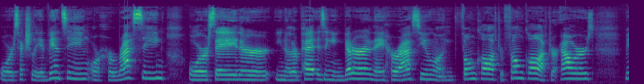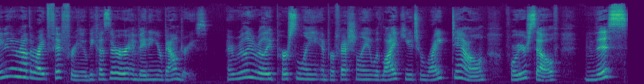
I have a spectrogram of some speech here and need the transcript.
or sexually advancing or harassing or say their you know their pet isn't getting better and they harass you on phone call after phone call after hours maybe they're not the right fit for you because they're invading your boundaries i really really personally and professionally would like you to write down for yourself this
